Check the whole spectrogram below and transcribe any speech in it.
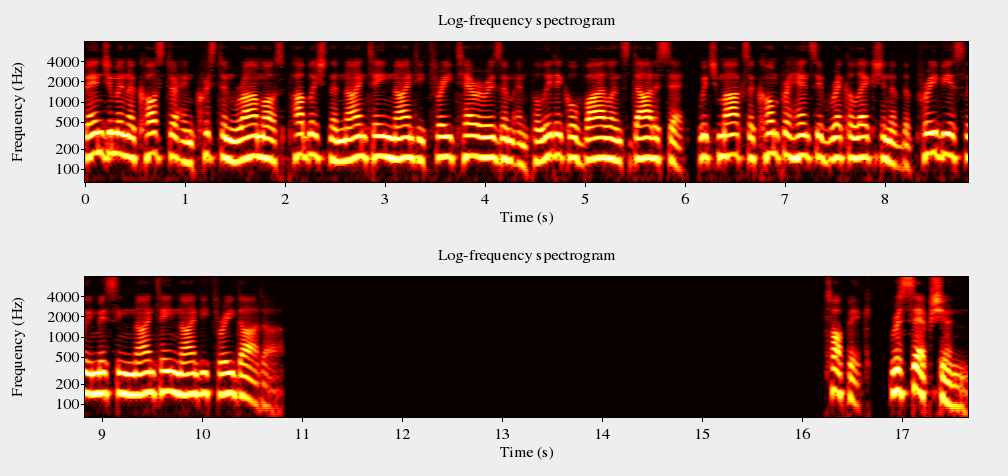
Benjamin Acosta and Kristen Ramos published the 1993 Terrorism and Political Violence dataset, which marks a comprehensive recollection of the previously missing 1993 data. Reception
